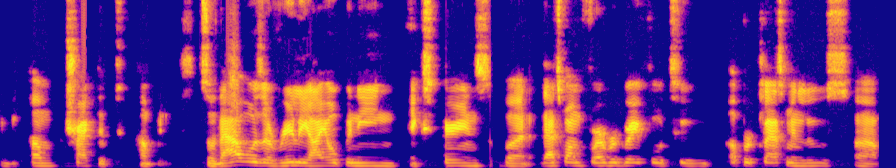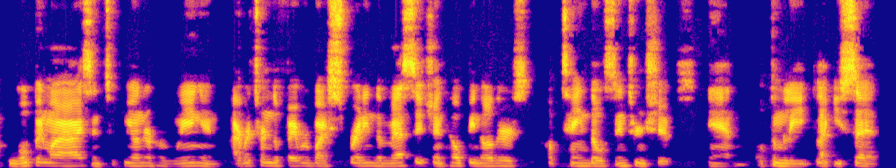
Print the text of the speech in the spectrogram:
and become attractive to. So that was a really eye opening experience, but that's why I'm forever grateful to upperclassmen Luz, uh, who opened my eyes and took me under her wing. And I returned the favor by spreading the message and helping others obtain those internships. And ultimately, like you said,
